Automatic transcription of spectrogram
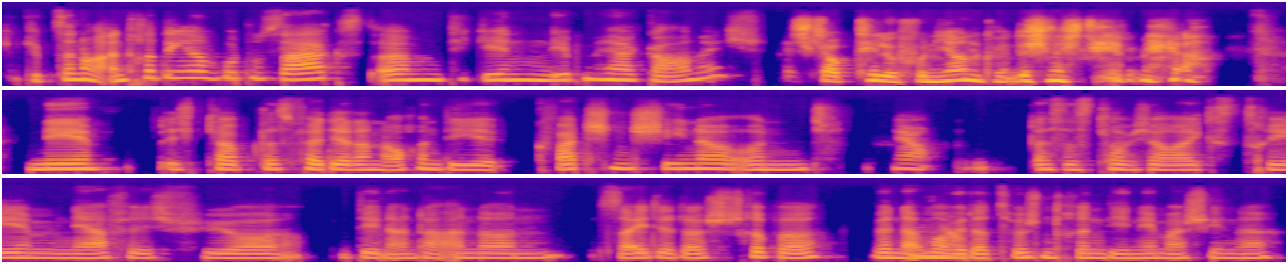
Gibt es da noch andere Dinge, wo du sagst, ähm, die gehen nebenher gar nicht? Ich glaube, telefonieren könnte ich nicht nebenher. Nee, ich glaube, das fällt ja dann auch in die Quatschenschiene und ja. das ist, glaube ich, auch extrem nervig für den an der anderen Seite der Strippe, wenn da ja. immer wieder zwischendrin die Nähmaschine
